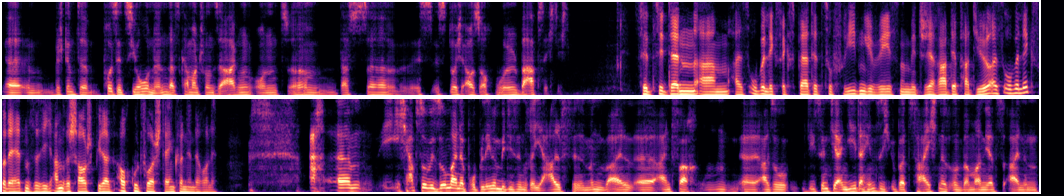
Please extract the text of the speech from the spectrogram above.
äh, bestimmte Positionen, das kann man schon sagen. Und ähm, das äh, ist, ist durchaus auch wohl beabsichtigt. Sind Sie denn ähm, als Obelix-Experte zufrieden gewesen mit Gérard Depardieu als Obelix oder hätten Sie sich andere Schauspieler auch gut vorstellen können in der Rolle? Ach, ähm, ich habe sowieso meine Probleme mit diesen Realfilmen, weil äh, einfach, äh, also die sind ja in jeder Hinsicht überzeichnet und wenn man jetzt einen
